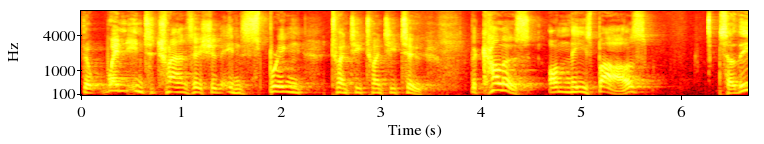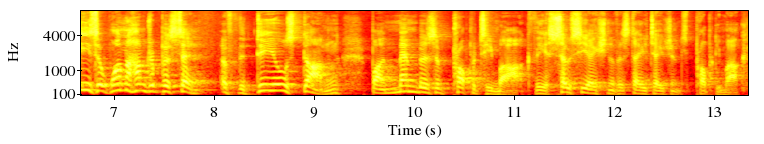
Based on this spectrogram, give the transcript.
that went into transition in spring 2022. The colours on these bars, so these are 100% of the deals done by members of Property Mark, the Association of Estate Agents Property Mark.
